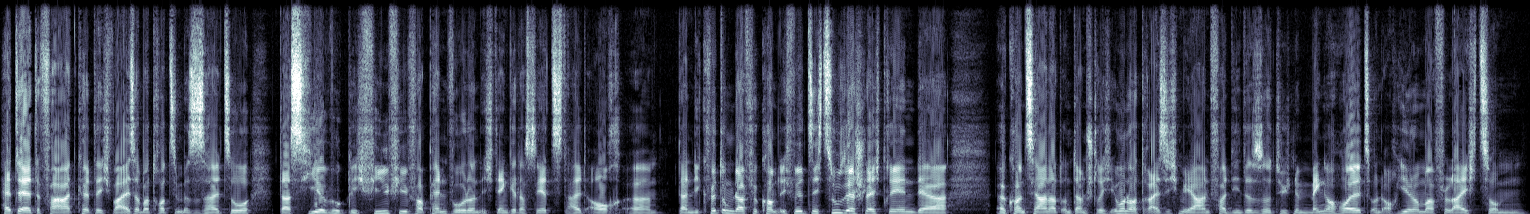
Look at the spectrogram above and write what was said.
hätte, hätte Fahrradkette, ich weiß, aber trotzdem ist es halt so, dass hier wirklich viel, viel verpennt wurde und ich denke, dass jetzt halt auch äh, dann die Quittung dafür kommt. Ich will es nicht zu sehr schlecht drehen, der äh, Konzern hat unterm Strich immer noch 30 Milliarden verdient, das ist natürlich eine Menge Holz und auch hier nochmal vielleicht zum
